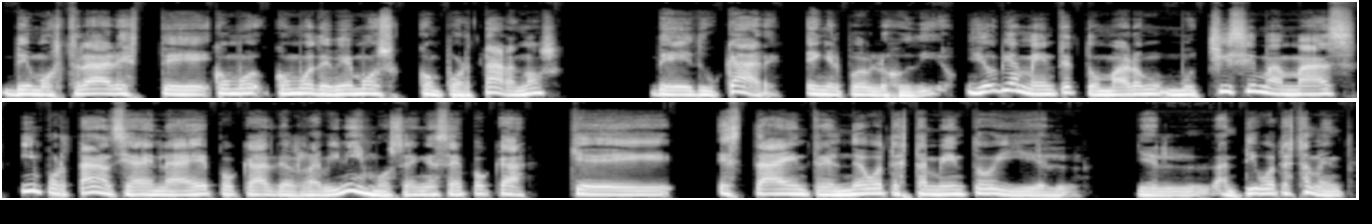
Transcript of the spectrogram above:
de mostrar este, cómo, cómo debemos comportarnos, de educar en el pueblo judío. Y obviamente tomaron muchísima más importancia en la época del rabinismo, en esa época que está entre el Nuevo Testamento y el, y el Antiguo Testamento.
